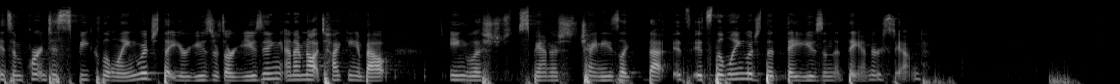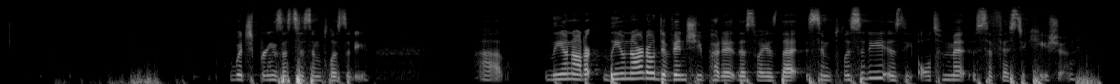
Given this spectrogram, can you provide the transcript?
it's important to speak the language that your users are using. And I'm not talking about English, Spanish, Chinese, like that. It's, it's the language that they use and that they understand. Which brings us to simplicity. Uh, Leonardo, Leonardo da Vinci put it this way, is that simplicity is the ultimate sophistication.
